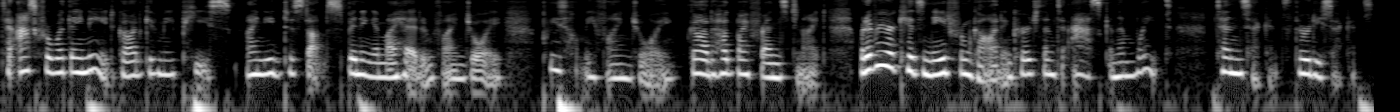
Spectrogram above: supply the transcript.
to ask for what they need. God, give me peace. I need to stop spinning in my head and find joy. Please help me find joy. God, hug my friends tonight. Whatever your kids need from God, encourage them to ask and then wait 10 seconds, 30 seconds,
